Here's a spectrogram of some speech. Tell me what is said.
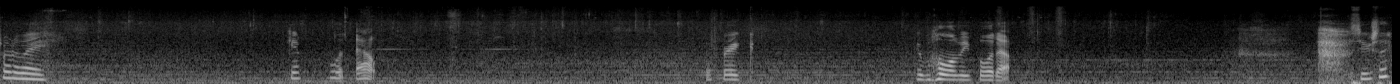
Run away. Can't pull it out. The freak. It won't let me pull it out. Seriously?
